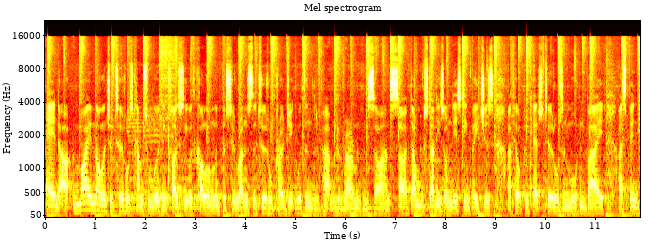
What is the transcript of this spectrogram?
and uh, my knowledge of turtles comes from working closely with Colin Limpus, who runs the turtle project within the Department of Environment and Science. So I've done studies on nesting beaches. I've helped him catch turtles in Moreton Bay. I spent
